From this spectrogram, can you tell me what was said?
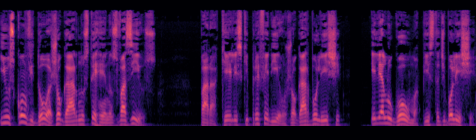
e os convidou a jogar nos terrenos vazios. Para aqueles que preferiam jogar boliche, ele alugou uma pista de boliche.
